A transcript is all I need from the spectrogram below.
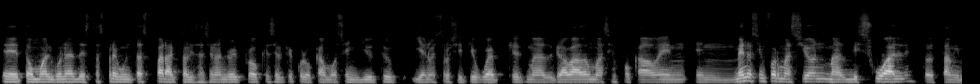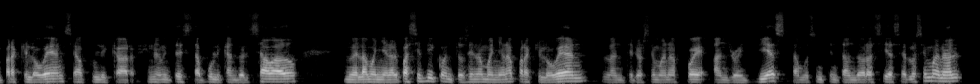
eh, tomo algunas de estas preguntas para actualización Android Pro, que es el que colocamos en YouTube y en nuestro sitio web, que es más grabado, más enfocado en, en menos información, más visual. Entonces también para que lo vean, se va a publicar, generalmente se está publicando el sábado 9 de la mañana al Pacífico, entonces en la mañana para que lo vean. La anterior semana fue Android 10, estamos intentando ahora sí hacerlo semanal.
